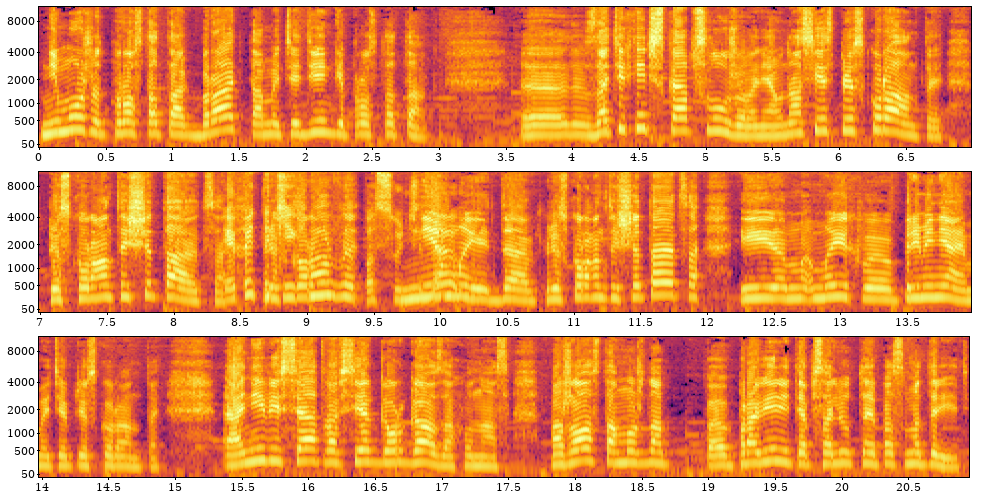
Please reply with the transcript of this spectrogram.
не может просто так брать там эти деньги просто так. Э, за техническое обслуживание. У нас есть прескуранты. Прескуранты считаются. И опять-таки их не вы, по сути, Не да? мы, да. Прескуранты считаются, и мы их э, применяем, эти прескуранты. Они висят во всех горгазах у нас. Пожалуйста, можно проверить абсолютно и посмотреть.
